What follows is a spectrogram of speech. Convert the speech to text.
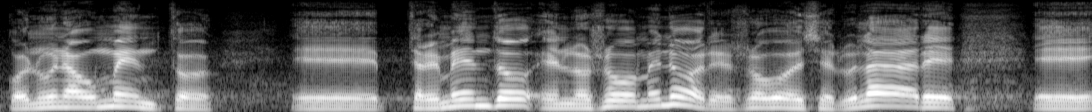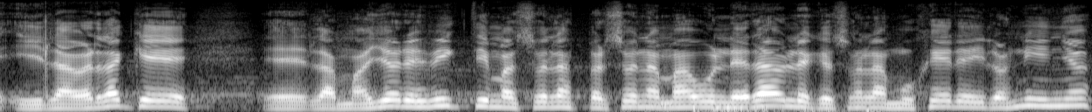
con un aumento eh, tremendo en los robos menores, robos de celulares, eh, y la verdad que eh, las mayores víctimas son las personas más vulnerables, que son las mujeres y los niños,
